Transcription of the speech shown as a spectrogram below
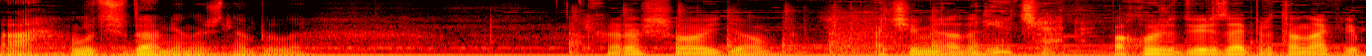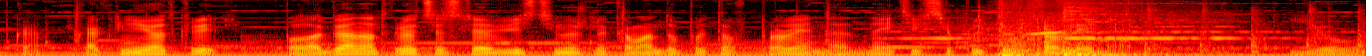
А, вот сюда мне нужно было. Хорошо, идем. А чем мне надо? Похоже, дверь заперта накрепко. Как мне ее открыть? Полагаю, она откроется, если ввести нужную команду пультов управления. Надо найти все пульты управления. Ёлка.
